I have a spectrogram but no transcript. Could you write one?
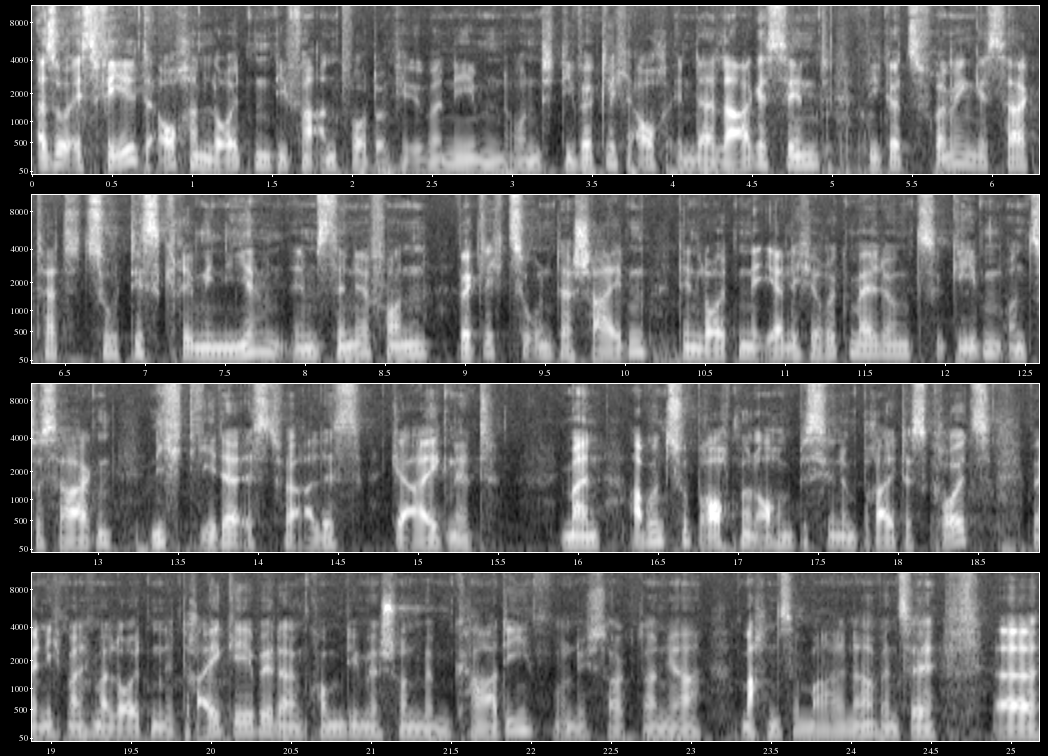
also es fehlt auch an Leuten, die Verantwortung hier übernehmen und die wirklich auch in der Lage sind, wie Götz Frömming gesagt hat, zu diskriminieren im Sinne von wirklich zu unterscheiden, den Leuten eine ehrliche Rückmeldung zu geben und zu sagen, nicht jeder ist für alles geeignet. Ich meine, ab und zu braucht man auch ein bisschen ein breites Kreuz. Wenn ich manchmal Leuten eine 3 gebe, dann kommen die mir schon mit dem Kadi und ich sage dann, ja, machen Sie mal. Ne? Wenn Sie äh,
